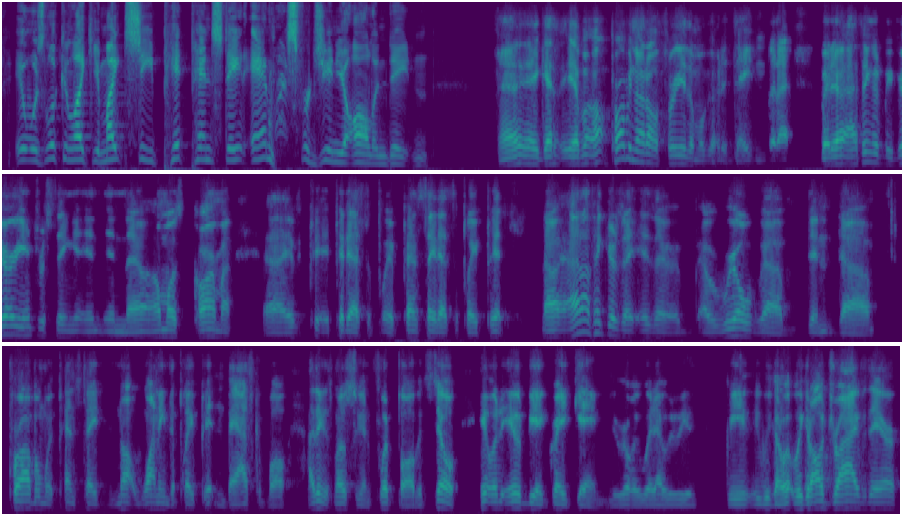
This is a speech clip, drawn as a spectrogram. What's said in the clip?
it was looking like you might see Pitt, Penn State, and West Virginia all in Dayton. I guess yeah, probably not all three of them will go to Dayton, but I but uh, I think it would be very interesting in in uh, almost karma uh, if Pitt has to play, if Penn State has to play Pitt. Now I don't think there's a is a, a real uh, uh, problem with Penn State not wanting to play Pitt in basketball. I think it's mostly in football, but still it would it would be a great game. You really would. It would be, we we can we can all drive there.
